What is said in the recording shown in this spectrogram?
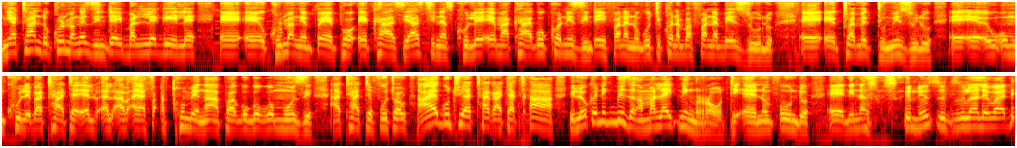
ngiyathanda ukukhuluma ngezinto ezibalekile eh eh ukhuluma ngempepho ekhaya. Siyazi thina sikhule emakhaya kukhona izinto ezifana nokuthi khona abafana bezulu eh ekuthiwa mekuduma izulu eh umkhule bathatha axhume ngapha komuzi athathe futhi hayi ukuthi uyathakatha cha. Ilokho nikubiza ngama lightning rod eh nomfundo eh nina nesukulale bani?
